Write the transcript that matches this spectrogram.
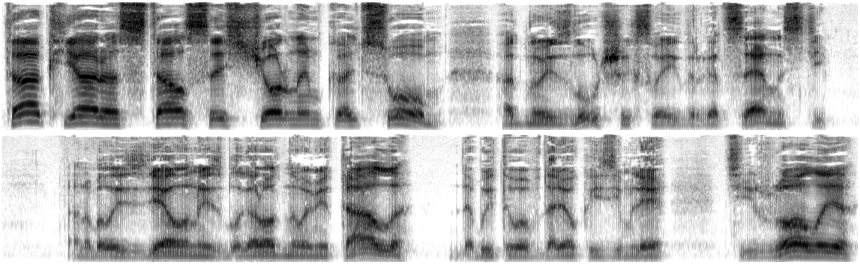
Так я расстался с черным кольцом, одной из лучших своих драгоценностей. Оно было сделано из благородного металла, добытого в далекой земле, тяжелое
